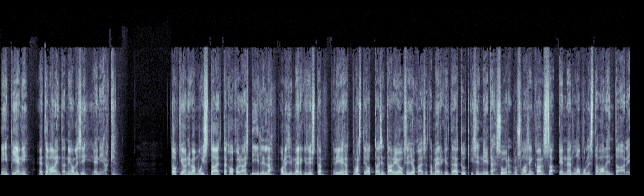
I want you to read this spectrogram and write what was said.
Niin pieni, että valintani olisi Eniak. Toki on hyvä muistaa, että kokonaisdiilillä olisi merkitystä, eli ehdottomasti ottaisin tarjouksen jokaiselta merkiltä ja tutkisin niitä suurennuslasin kanssa ennen lopullista valintaani.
